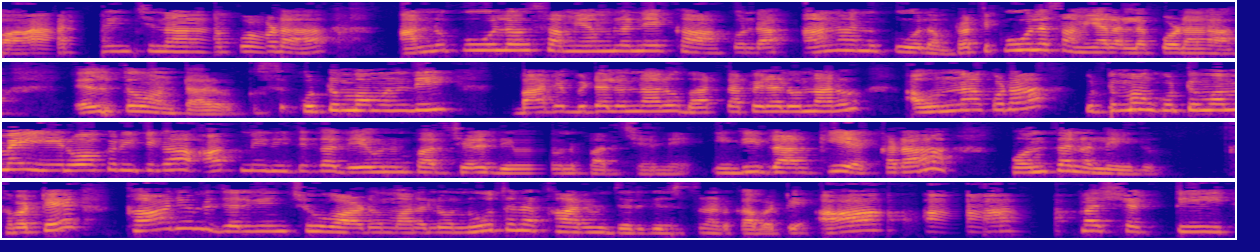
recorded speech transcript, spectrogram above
వారించినా కూడా అనుకూల సమయంలోనే కాకుండా అననుకూలం ప్రతికూల సమయాలలో కూడా వెళ్తూ ఉంటారు. కుటుంబం ఉంది భార్య బిడ్డలు ఉన్నారు భర్త పిల్లలు ఉన్నారు ఆ ఉన్నా కూడా కుటుంబం కుటుంబమే ఈ రోగ రీతిగా ఆత్మీయ రీతిగా దేవుని పరిచయం దేవుని పరిచయమే. ఇది దానికి ఎక్కడా పొంతన లేదు. కాబట్టి కార్యం జరిగించువాడు మనలో నూతన కార్యం జరిగిస్తున్నాడు కాబట్టి ఆ ఆత్మశక్తి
